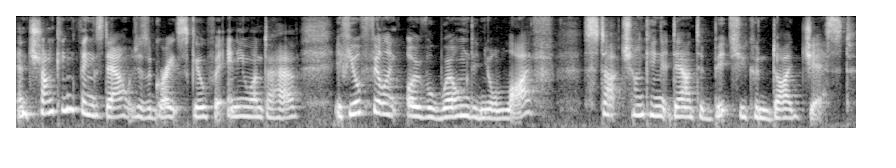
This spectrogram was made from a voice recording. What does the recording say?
and chunking things down, which is a great skill for anyone to have. If you're feeling overwhelmed in your life, start chunking it down to bits you can digest.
